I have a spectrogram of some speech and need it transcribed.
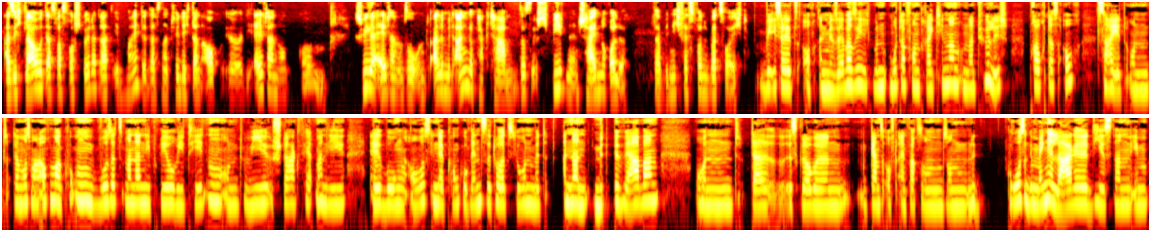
Also ich glaube, das, was Frau Schröder gerade eben meinte, dass natürlich dann auch äh, die Eltern und ähm, Schwiegereltern und so und alle mit angepackt haben, das spielt eine entscheidende Rolle. Da bin ich fest von überzeugt. Wie ich es ja jetzt auch an mir selber sehe, ich bin Mutter von drei Kindern und natürlich braucht das auch Zeit. Und da muss man auch immer gucken, wo setzt man dann die Prioritäten und wie stark fährt man die Ellbogen aus in der Konkurrenzsituation mit anderen Mitbewerbern. Und da ist, glaube ich, ganz oft einfach so, so eine große Gemengelage, die es dann eben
